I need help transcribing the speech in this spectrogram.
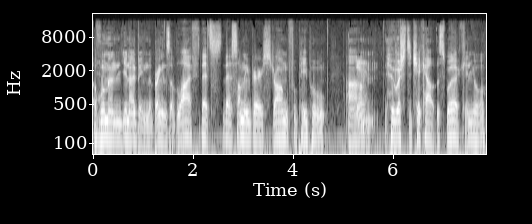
of women, you know, being the bringers of life, that's that's something very strong for people um, who wish to check out this work and your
